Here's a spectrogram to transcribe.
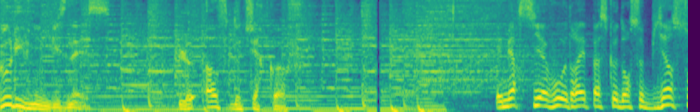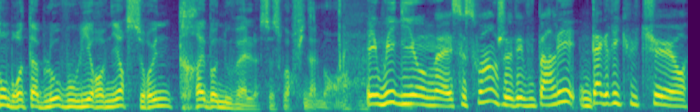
Good Evening Business, le off de Tcherkov. Et merci à vous Audrey, parce que dans ce bien sombre tableau, vous vouliez revenir sur une très bonne nouvelle ce soir finalement. Et oui Guillaume, ce soir je vais vous parler d'agriculture.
